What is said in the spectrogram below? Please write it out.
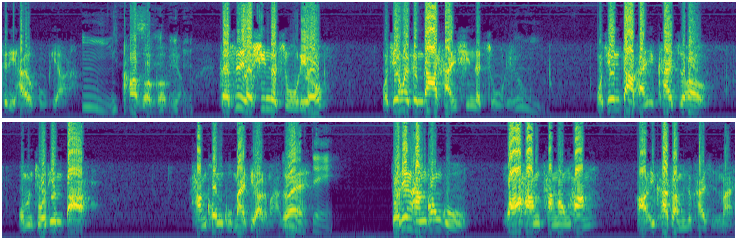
这里还有股票啦，嗯，还有股票，可是有新的主流，我今天会跟大家谈新的主流。嗯、我今天大盘一开之后，我们昨天把航空股卖掉了嘛，对不对？嗯、对。昨天航空股，华航、长龙航，啊，一开盘我们就开始卖。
